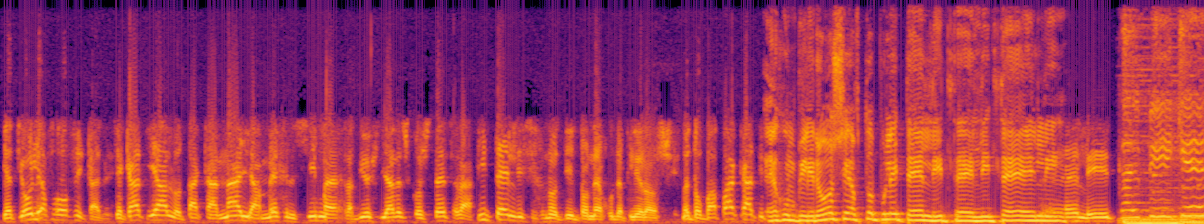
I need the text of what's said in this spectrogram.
γιατί όλοι αφοθήκανε. Και κάτι άλλο, τα κανάλια μέχρι σήμερα, 2024, τι τέλη συχνοτήτων έχουν πληρώσει. Με τον παπά κάτι. Έχουν πληρώσει αυτό που λέει τέλει, τέλει, τέλει. Τέλει. Καλπί και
